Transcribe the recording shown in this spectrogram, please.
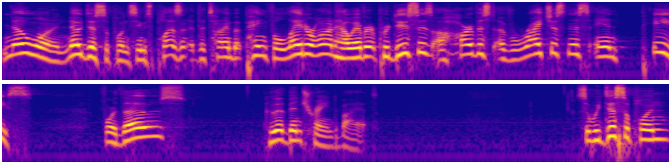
No one, no discipline seems pleasant at the time, but painful. Later on, however, it produces a harvest of righteousness and peace for those who have been trained by it. So we discipline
